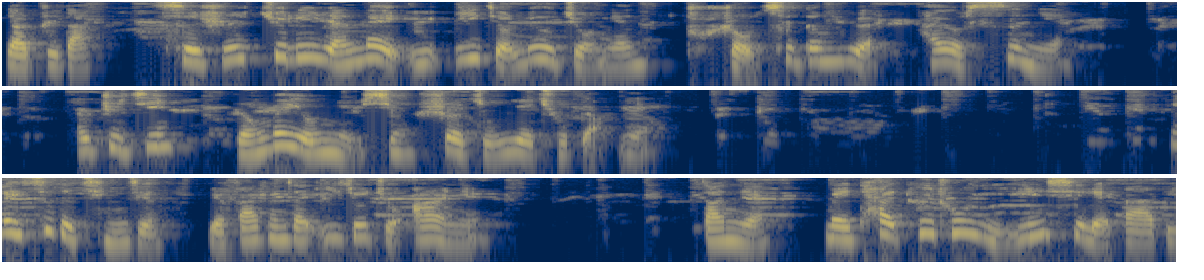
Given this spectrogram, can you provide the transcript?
要知道，此时距离人类于1969年首次登月还有四年，而至今仍未有女性涉足月球表面。类似的情景也发生在1992年，当年美泰推出语音系列芭比，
